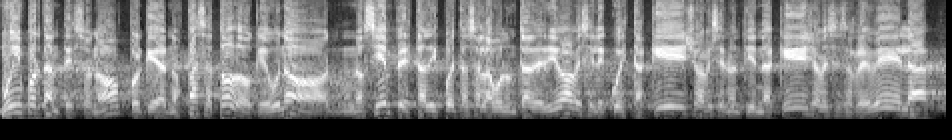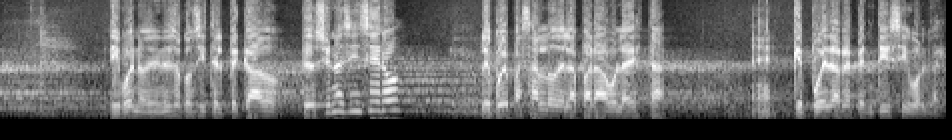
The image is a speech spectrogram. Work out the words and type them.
Muy importante eso, ¿no? Porque nos pasa todo, que uno no siempre está dispuesto a hacer la voluntad de Dios, a veces le cuesta aquello, a veces no entiende aquello, a veces se revela. Y bueno, en eso consiste el pecado. Pero si uno es sincero, le puede pasar lo de la parábola esta, ¿eh? que puede arrepentirse y volver.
